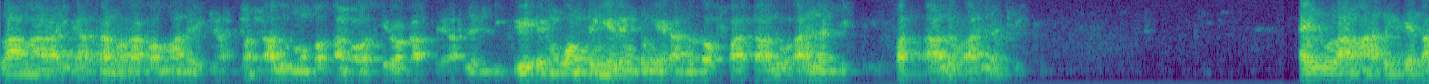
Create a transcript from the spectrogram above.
la malaikatan ora kok malaikat. Fatalu mongko takok sira kabeh ahli dikri ing wong sing eling pangeran atau fatalu dikri fatalu dikri Ai ulama sing kita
